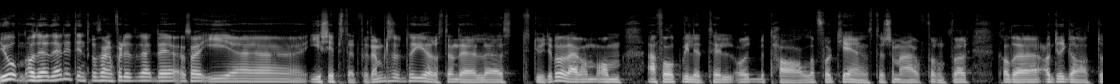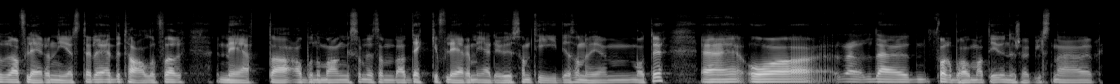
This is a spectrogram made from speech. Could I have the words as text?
Jo, og det, det er litt interessant, for det, det, altså, i, uh, i Skipsted for eksempel, så, så gjøres det en del eh, studier på det der om, om er folk villige til å betale for tjenester som er form for det aggregatorer av flere nyhetssteder, eller betale for metaabonnement som liksom da dekker flere mediehus samtidig og sånne måter. Uh, og det, er forbehold med at de undersøkelsene er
